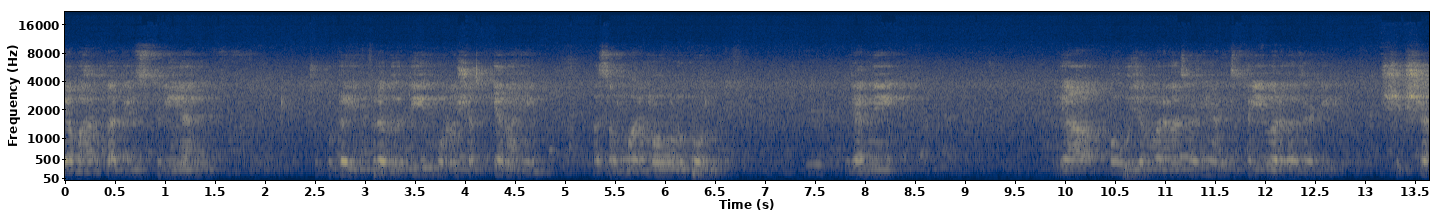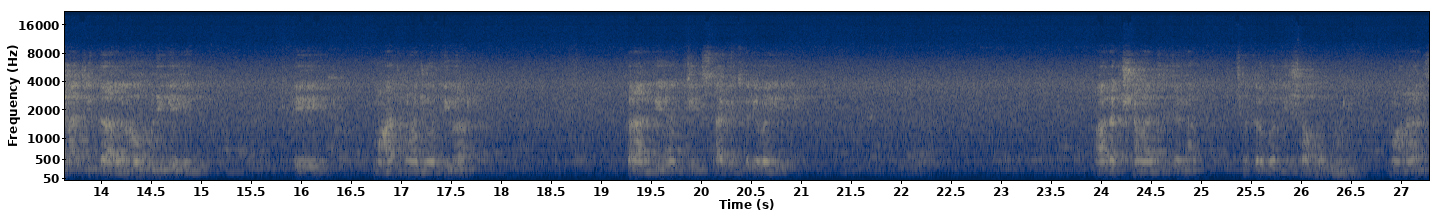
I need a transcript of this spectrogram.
या भारतातील स्त्रियांची कुठेही प्रगती होणं शक्य नाही. असं मर्म ओळखून ज्यांनी या बहुजन वर्गासाठी आणि स्त्री वर्गासाठी शिक्षणाची दालनं उघडी केली. ते महात्मा ज्योतिबा क्रांतीज्योती सावित्रीबाई आरक्षणाचे जनक छत्रपती शाहू महाराज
